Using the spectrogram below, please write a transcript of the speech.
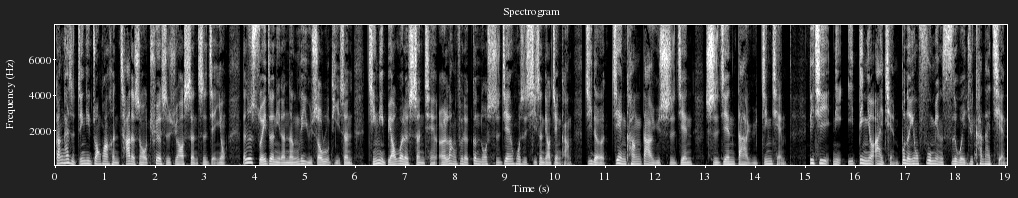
刚开始经济状况很差的时候，确实需要省吃俭用。但是随着你的能力与收入提升，请你不要为了省钱而浪费了更多时间，或是牺牲掉健康。记得健康大于时间，时间大于金钱。第七，你一定要爱钱，不能用负面的思维去看待钱，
